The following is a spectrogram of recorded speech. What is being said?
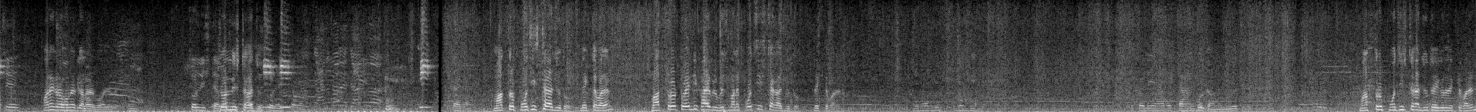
আছে। অনেক রকমের কালার পাওয়া যাবে। চল্লিশ টাকা। 40 টাকা জুতো। চল্লিশ টাকা। টাকা মাত্র পঁচিশ টাকা জুতো দেখতে পারেন। মাত্র টোয়েন্টি ফাইভ রুপিস মানে পঁচিশ টাকা জুতো দেখতে পারেন। মাত্র পঁচিশ টাকা জুতো এগুলো দেখতে পারেন।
